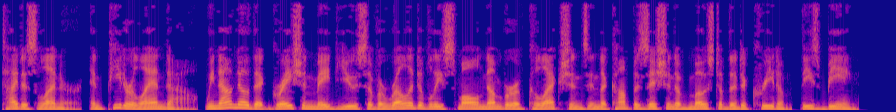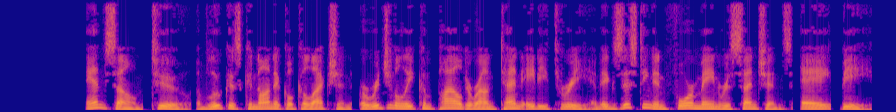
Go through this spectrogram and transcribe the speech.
Titus Lenherr, and Peter Landau, we now know that Gratian made use of a relatively small number of collections in the composition of most of the decretum, these being Anselm of Lucca's canonical collection, originally compiled around 1083 and existing in four main recensions, A, B,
